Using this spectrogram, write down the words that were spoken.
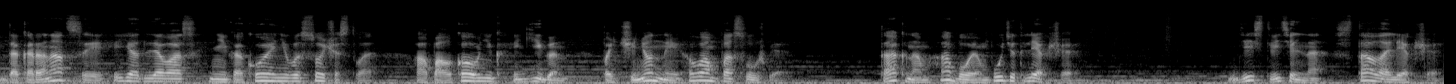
до коронации я для вас никакое не высочество, а полковник Гиган, подчиненный вам по службе. Так нам обоим будет легче. Действительно, стало легче.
